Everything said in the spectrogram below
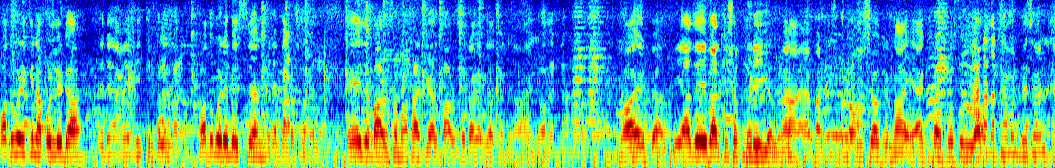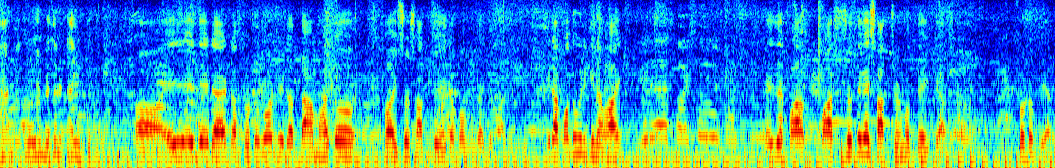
কত করে কিনা পড়ল এটা? এটা আমি বিক্রি করলাম ভাই। কত করে বেচছেন? এটা বারোশো টাকা। এই যে বারোশো মাথার পেঁয়াজ বারোশো টাকা বেচা কিনা হয় রয়ের পেঁয়াজ পেঁয়াজে। এবার কৃষক মরেই গেল হ্যাঁ? একবার কিছু কৃষক নাই একবার প্রচুর লস। টাকা বেতন বেতনের টাইম উঠতে পারে। হ্যাঁ এই এই যে এটা একটা ছোটো বোট এটার দাম হয়তো ছয়শো সাতশো এরকম যাইতে পারে। এটা কত করে কিনা ভাই? এই যে পাঁচশো থেকে সাতশোর মধ্যে এই পেঁয়াজটা। ছোটো পেঁয়াজ।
